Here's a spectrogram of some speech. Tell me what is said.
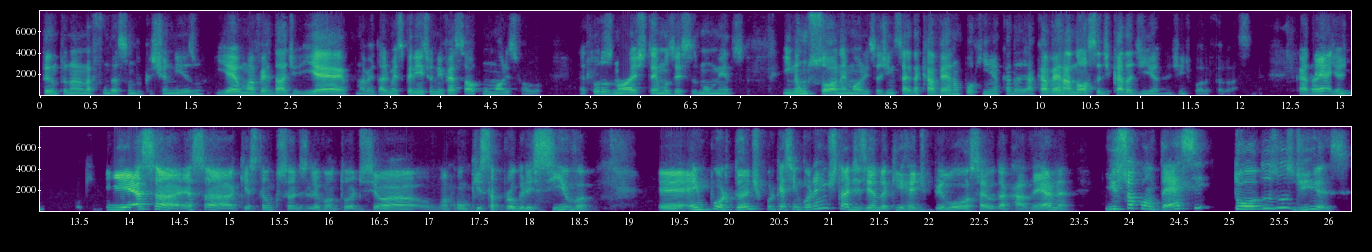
tanto na, na, fundação do cristianismo, e é uma verdade, e é, na verdade, uma experiência universal, como o Maurício falou. É, todos nós temos esses momentos, e não só, né, Maurício? A gente sai da caverna um pouquinho a cada a caverna nossa de cada dia, né? A gente pode falar assim. Cada é, dia. E, um e essa, essa questão que o Santos levantou de ser uma, uma conquista progressiva é, é, importante porque, assim, quando a gente está dizendo aqui Red Pilou saiu da caverna, isso acontece todos os dias.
